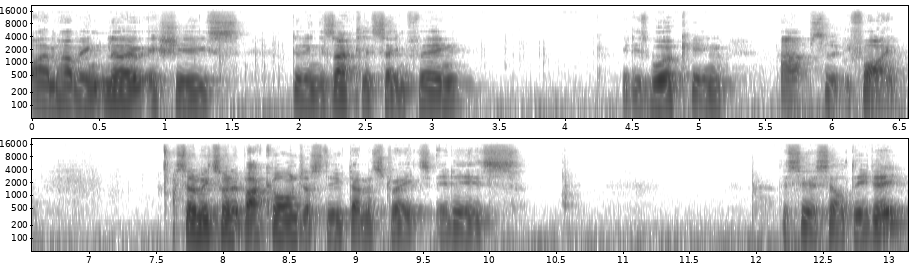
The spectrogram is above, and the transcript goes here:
I'm having no issues doing exactly the same thing. It is working absolutely fine. So let me turn it back on just to demonstrate it is the CSL DD.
